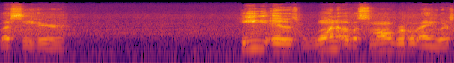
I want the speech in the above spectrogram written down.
let's see here. He is one of a small group of anglers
